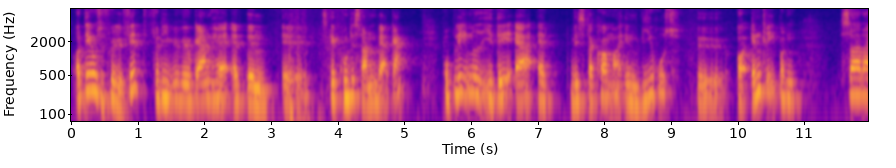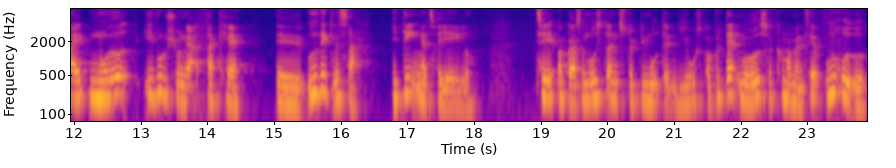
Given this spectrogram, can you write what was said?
Og det er jo selvfølgelig fedt, fordi vi vil jo gerne have, at den øh, skal kunne det samme hver gang. Problemet i det er, at hvis der kommer en virus øh, og angriber den, så er der ikke noget evolutionært, der kan øh, udvikle sig i genmaterialet til at gøre sig modstandsdygtig mod den virus. Og på den måde, så kommer man til at udrydde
